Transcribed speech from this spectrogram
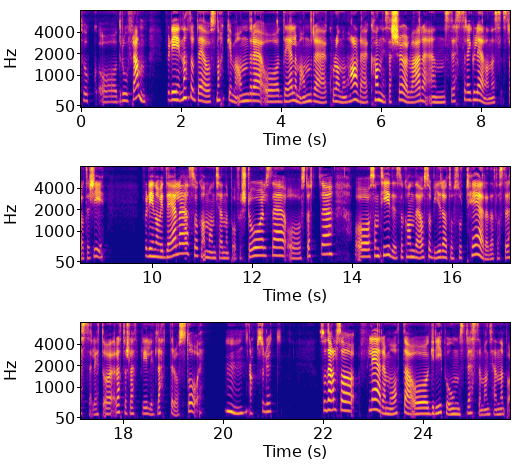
tok og dro frem. Fordi nettopp det å snakke med andre og dele med andre hvordan man har det, kan i seg sjøl være en stressregulerende strategi. Fordi når vi deler, så kan man kjenne på forståelse og støtte. Og samtidig så kan det også bidra til å sortere dette stresset litt, og rett og slett bli litt lettere å stå i. Mm, absolutt. Så det er altså flere måter å gripe om stresset man kjenner på.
